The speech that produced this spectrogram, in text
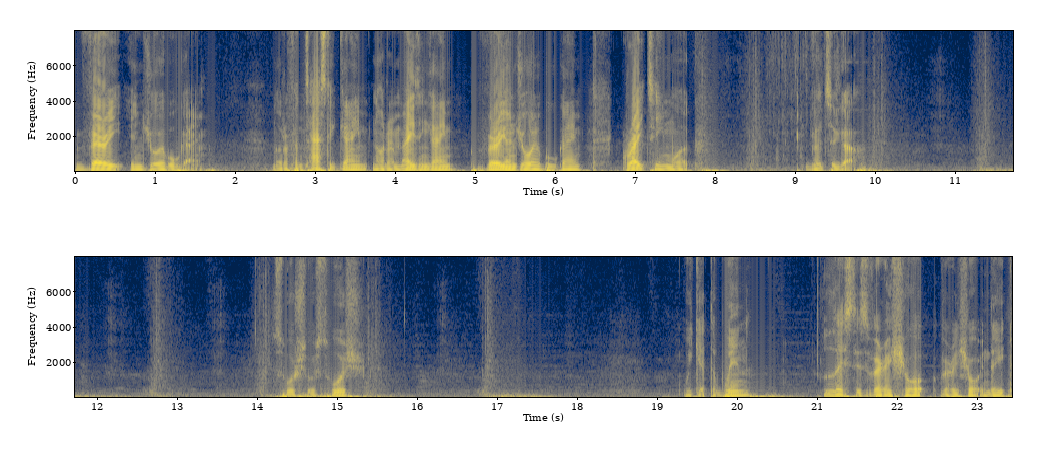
Very enjoyable game. Not a fantastic game, not an amazing game, very enjoyable game. Great teamwork. Good to go. Swoosh, swoosh, swoosh. We get the win. List is very short, very short indeed.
